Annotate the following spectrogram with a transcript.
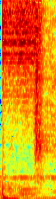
again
